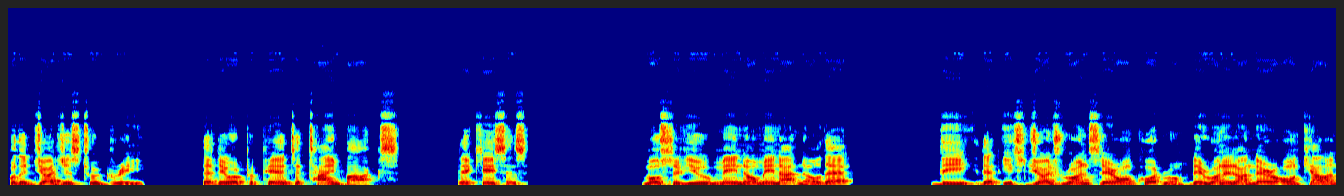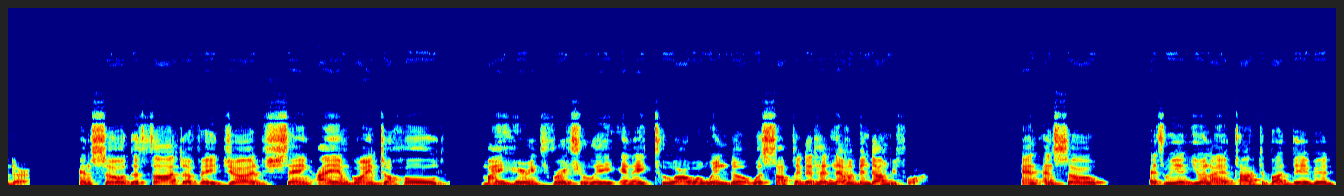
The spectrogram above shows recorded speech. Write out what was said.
for the judges to agree that they were prepared to time box their cases. Most of you may know, may not know that the that each judge runs their own courtroom. They run it on their own calendar. And so the thought of a judge saying, I am going to hold my hearings virtually in a two hour window was something that had never been done before. And, and so, as we, you and I have talked about, David,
